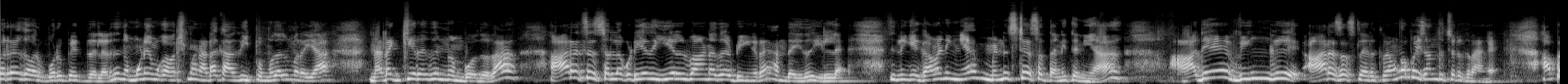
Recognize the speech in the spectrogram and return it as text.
பிறகு அவர் பொறுப்பேற்றதுலேருந்து இந்த மூணே முக்கால் வருஷமாக நடக்காது இப்போ முதல் முறையாக நடக்கிறதுன்னும் போது தான் ஆர்எஸ்எஸ் சொல்லக்கூடியது இயல்பானது அப்படிங்கிற அந்த இது இல்லை. நீங்கள் கவனிங்க மினிஸ்டர்ஸை தனித்தனியாக அதே விங்கு ஆர்எஸ்எஸ்ல இருக்கிறவங்க போய் சந்திச்சிருக்கிறாங்க. அப்போ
